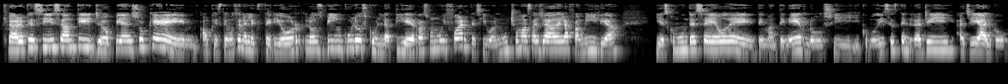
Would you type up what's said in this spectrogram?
Claro que sí, Santi. Yo pienso que, aunque estemos en el exterior, los vínculos con la tierra son muy fuertes y van mucho más allá de la familia y es como un deseo de, mantenerlos y, como dices, tener allí, allí algo,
